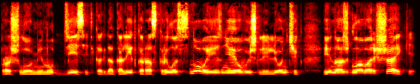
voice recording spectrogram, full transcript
Прошло минут десять, когда калитка раскрылась снова, и из нее вышли Ленчик и наш главарь шайки.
